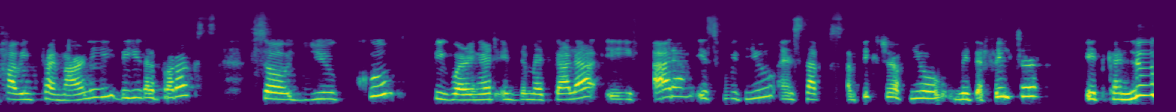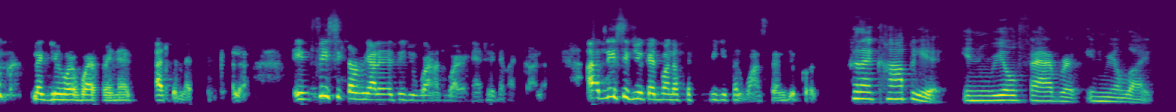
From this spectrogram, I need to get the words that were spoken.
having primarily digital products. So you could be wearing it in the Met Gala. If Adam is with you and snaps a picture of you with a filter, it can look like you are wearing it at the Met Gala. In physical reality, you were not wearing it in the Met Gala. At least if you get one of the digital ones, then you could. Could I copy it in real fabric in real life?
